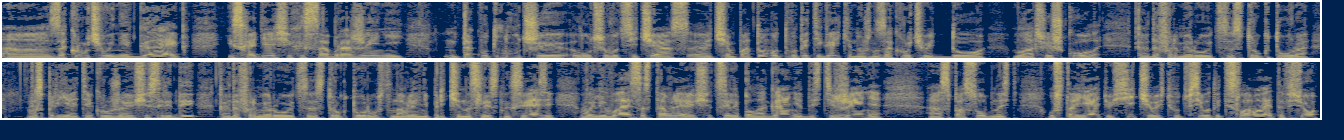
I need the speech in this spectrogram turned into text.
а, закручивания гаек, исходящих из соображений так вот лучше, лучше вот сейчас, э, чем потом. Вот, вот эти гайки нужно закручивать до младшей школы, когда формируется структура восприятия окружающей среды, когда формируется структура установления причинно-следственных связей, волевая составляющая, целеполагание, достижение, а, способность устоять, усидчивость, вот все вот эти слова, это все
